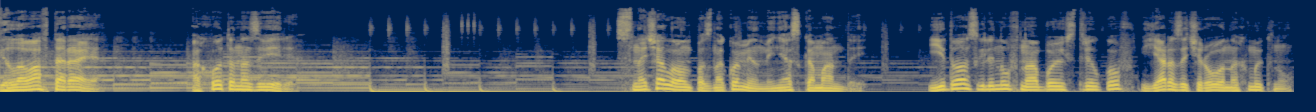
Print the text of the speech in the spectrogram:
Глава вторая. Охота на зверя. Сначала он познакомил меня с командой. Едва взглянув на обоих стрелков, я разочарованно хмыкнул.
